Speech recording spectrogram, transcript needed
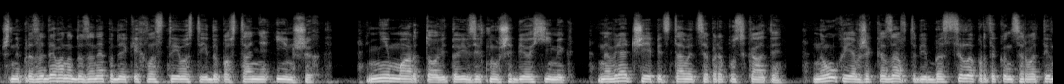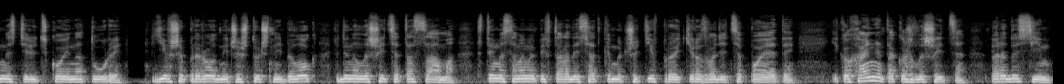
чи не призведе воно до занепаду яких властивостей і до повстання інших. Ні, Марто, відповів зітхнувши біохімік. Навряд чи є підстави це припускати. Наука, я вже казав тобі, безсила проти консервативності людської натури. Ївши природний чи штучний білок, людина лишиться та сама, з тими самими півтора десятками чуттів, про які розводяться поети. І кохання також лишиться. Передусім,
